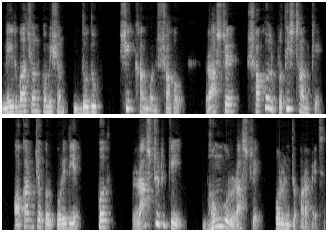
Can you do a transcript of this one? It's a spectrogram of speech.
নির্বাচন কমিশন, দুদুক, শিক্ষাঙ্গন সহ রাষ্ট্রের সকল প্রতিষ্ঠানকে অকার্যকর করে দিয়ে খোদ রাষ্ট্রটিকেই ভঙ্গুর রাষ্ট্রে পরিণত করা হয়েছে।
